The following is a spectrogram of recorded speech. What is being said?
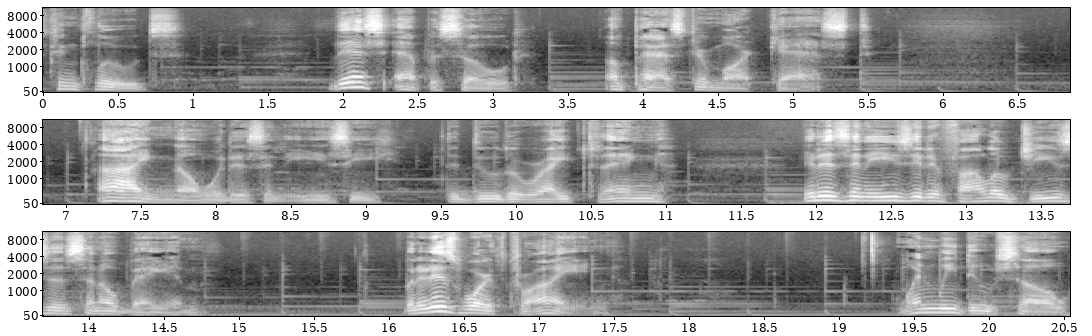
concludes this episode of Pastor Mark Cast. I know it isn't easy to do the right thing. It isn't easy to follow Jesus and obey him. But it is worth trying. When we do so,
